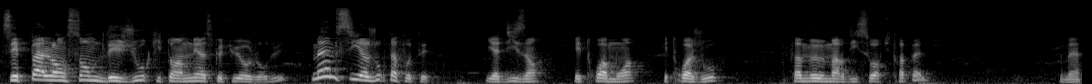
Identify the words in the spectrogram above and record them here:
c'est pas l'ensemble des jours qui t'ont amené à ce que tu es aujourd'hui. Même si un jour tu as fauté. Il y a dix ans, et trois mois, et trois jours. Fameux mardi soir, tu te rappelles? Eh bien,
